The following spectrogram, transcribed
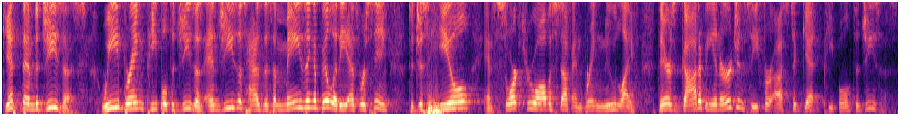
get them to Jesus. We bring people to Jesus, and Jesus has this amazing ability, as we're seeing, to just heal and sort through all the stuff and bring new life. There's got to be an urgency for us to get people to Jesus.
